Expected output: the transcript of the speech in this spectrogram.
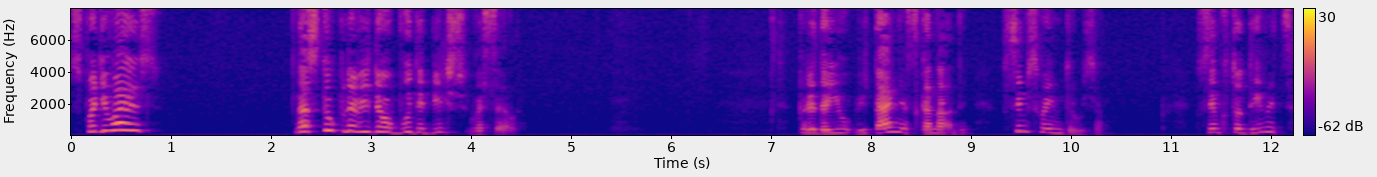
Сподіваюсь, наступне відео буде більш веселе. Передаю вітання з Канади всім своїм друзям, всім, хто дивиться,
